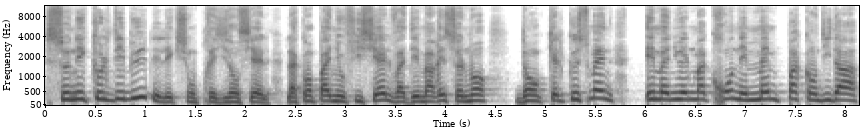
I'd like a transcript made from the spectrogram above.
Ce n'est que le début de l'élection présidentielle. La campagne officielle va démarrer seulement dans quelques semaines. Emmanuel Macron n'est même pas candidat.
